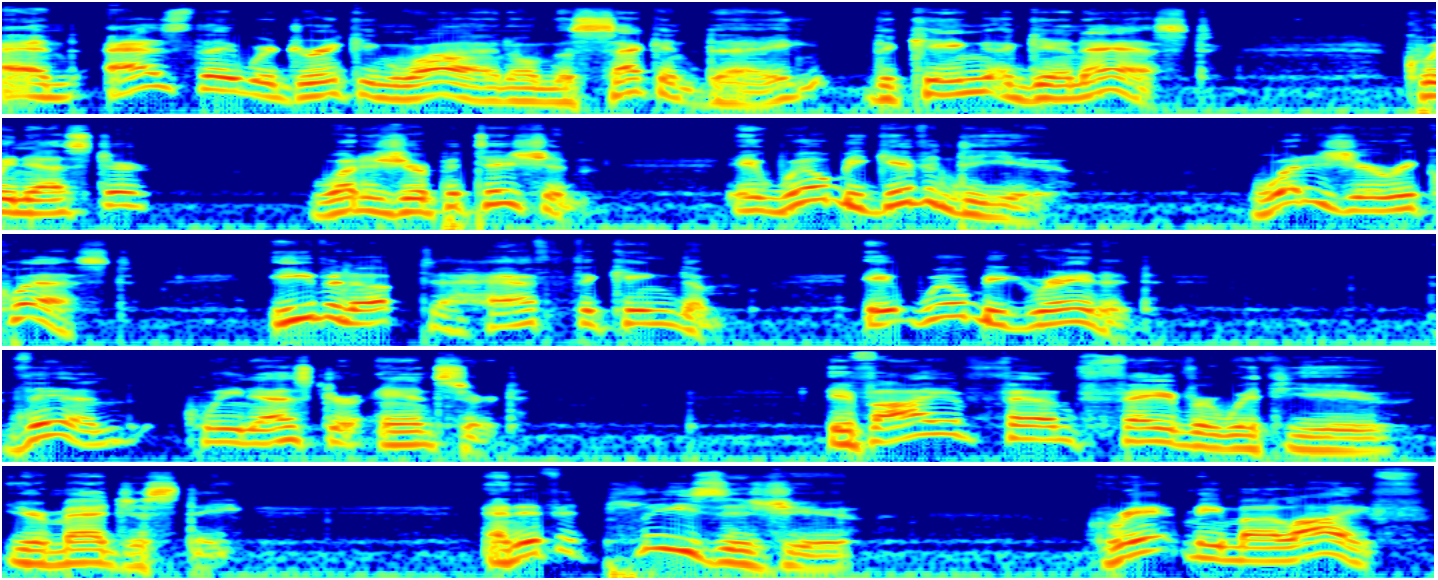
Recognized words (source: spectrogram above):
And as they were drinking wine on the second day, the king again asked, Queen Esther, what is your petition? It will be given to you. What is your request? Even up to half the kingdom. It will be granted. Then Queen Esther answered, if I have found favor with you, your majesty, and if it pleases you, grant me my life.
